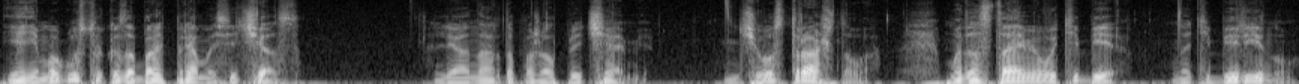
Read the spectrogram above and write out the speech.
Я не могу столько забрать прямо сейчас. Леонардо пожал плечами. Ничего страшного. Мы доставим его тебе, на Тиберину.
